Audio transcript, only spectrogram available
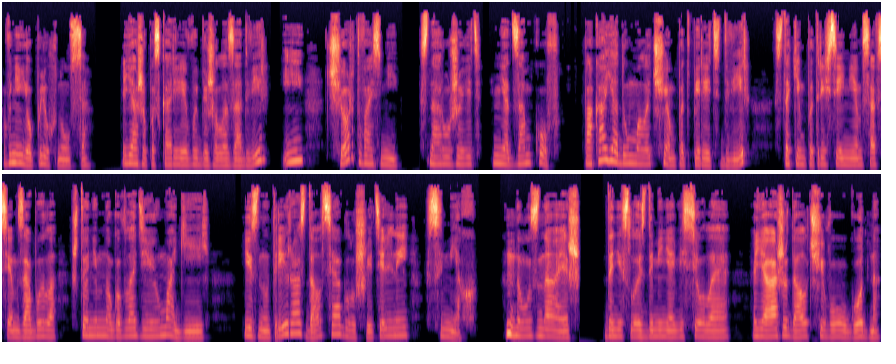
в нее плюхнулся. Я же поскорее выбежала за дверь и, черт возьми, снаружи ведь нет замков. Пока я думала, чем подпереть дверь, с таким потрясением совсем забыла, что немного владею магией. Изнутри раздался оглушительный смех. «Ну, знаешь», — донеслось до меня веселое, — «я ожидал чего угодно,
